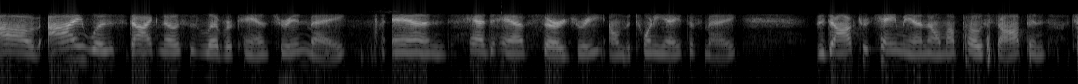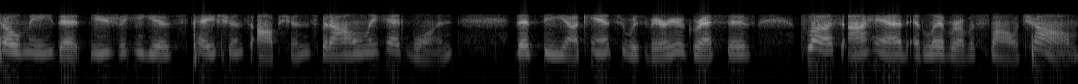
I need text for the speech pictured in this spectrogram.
Uh, I was diagnosed with liver cancer in May and had to have surgery on the 28th of May. The doctor came in on my post op and told me that usually he gives patients options, but I only had one, that the uh, cancer was very aggressive, plus I had a liver of a small child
